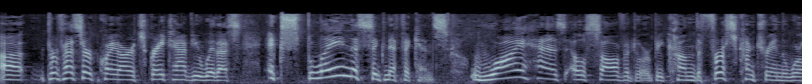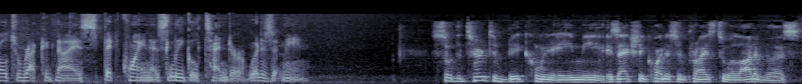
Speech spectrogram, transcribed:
Uh, Professor Cuellar, it's great to have you with us. Explain the significance. Why has El Salvador become the first country in the world to recognize Bitcoin as legal tender? What does it mean? So the turn to Bitcoin, Amy, is actually quite a surprise to a lot of us.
